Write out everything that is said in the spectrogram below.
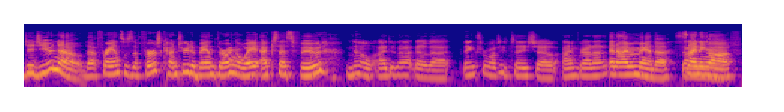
Did you know that France was the first country to ban throwing away excess food? No, I did not know that. Thanks for watching today's show. I'm Greta, And I'm Amanda, signing, Signing off. off.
